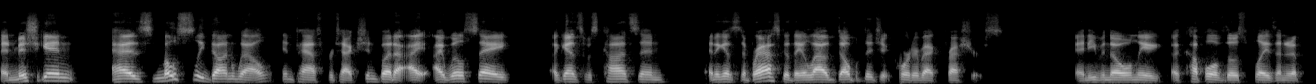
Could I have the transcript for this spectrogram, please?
And Michigan has mostly done well in pass protection, but I, I will say against Wisconsin and against Nebraska, they allowed double digit quarterback pressures. And even though only a couple of those plays ended up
